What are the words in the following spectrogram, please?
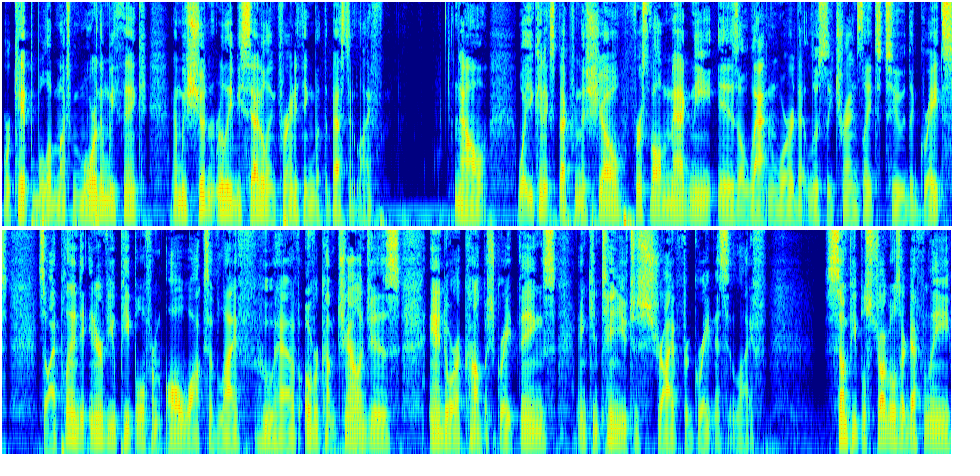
We're capable of much more than we think, and we shouldn't really be settling for anything but the best in life. Now, what you can expect from the show first of all, Magni is a Latin word that loosely translates to the greats. So I plan to interview people from all walks of life who have overcome challenges and or accomplished great things and continue to strive for greatness in life. Some people's struggles are definitely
